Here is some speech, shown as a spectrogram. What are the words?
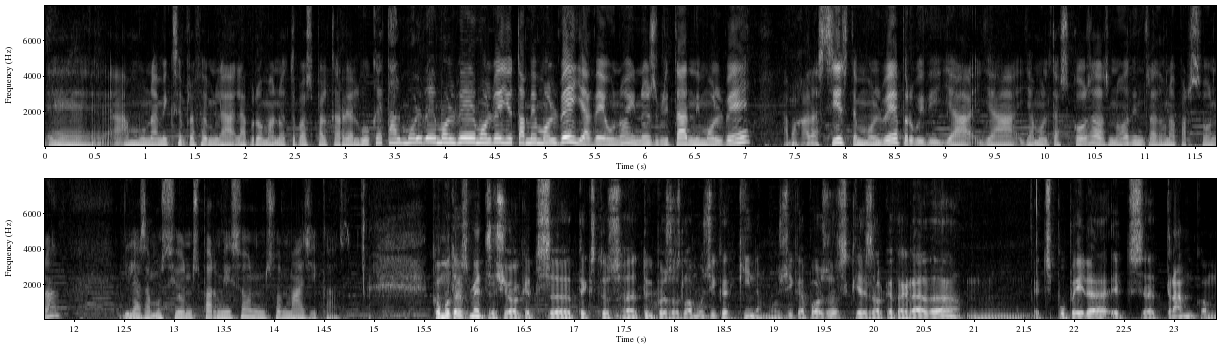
eh, amb un amic sempre fem la, la broma, no? Trobes pel carrer algú, què tal? Molt bé, molt bé, molt bé, jo també molt bé, i adeu, no? I no és veritat, ni molt bé, a vegades sí, estem molt bé, però vull dir, hi ha, hi ha, hi ha moltes coses, no?, dintre d'una persona, i les emocions per mi són, són màgiques. Com ho transmets, això, aquests eh, textos? Eh, Tu hi poses la música, quina música poses? Què és el que t'agrada? Mm, ets popera? Ets eh, tram, com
